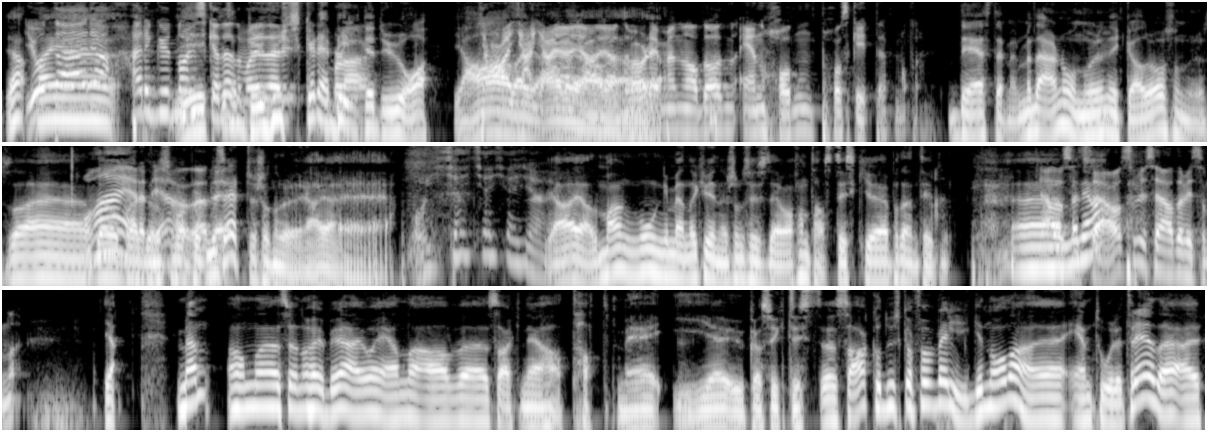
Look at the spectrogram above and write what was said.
Ja, Jo, nei, der, ja! eh, Herregud, nå husker jeg det. det. var Du husker det bildet, du òg. Ja, Ja, ja, ja, det var det, men hun hadde en hånd på skrittet, på en måte. Det stemmer. Men det er noen hvor hun ikke hadde òg, skjønner du. Så eh, det nei, er bare det som var er publisert, skjønner du. Ja, ja, ja. ja. Ja, ja, ja, ja. ja, ja. Mange unge menn og kvinner som syntes det var fantastisk eh, på den tiden. Ja, det syns ja, jeg også, hvis jeg hadde visst om det. Ja. Men han, eh, og Høiby er jo en av eh, sakene jeg har tatt med i eh, ukas viktigste sak. Og du skal få velge nå, da. Én, to eller tre. Det er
